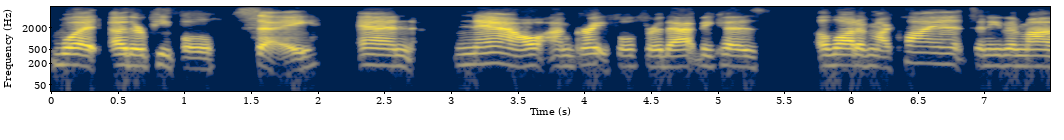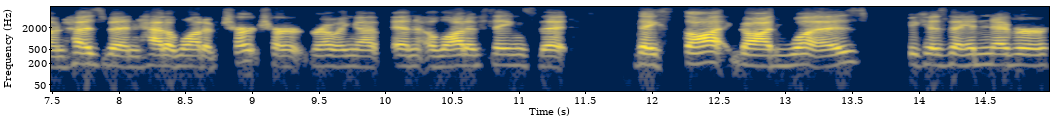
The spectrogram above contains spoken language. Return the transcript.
what other people say. And now I'm grateful for that because a lot of my clients and even my own husband had a lot of church hurt growing up and a lot of things that they thought God was because they had never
